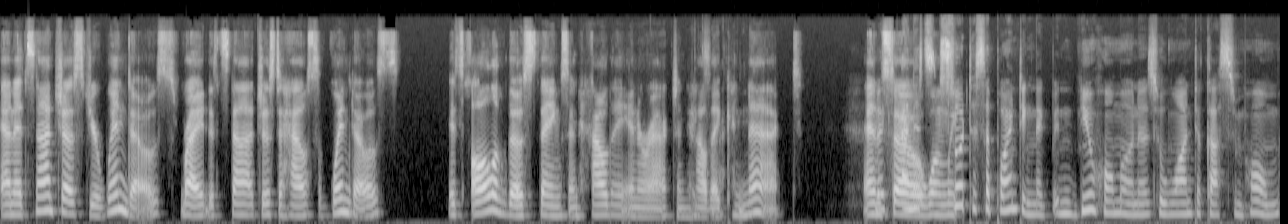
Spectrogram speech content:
And it's not just your windows, right? It's not just a house of windows. It's all of those things and how they interact and how they connect. And like, so and it's when we so disappointing. Like new homeowners who want a custom home,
